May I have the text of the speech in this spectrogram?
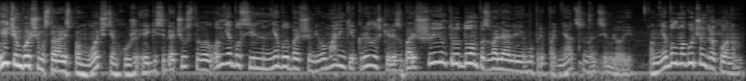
И чем больше мы старались помочь, тем хуже Эгги себя чувствовал. Он не был сильным, не был большим. Его маленькие крылышки лишь с большим трудом позволяли ему приподняться над землей. Он не был могучим драконом.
